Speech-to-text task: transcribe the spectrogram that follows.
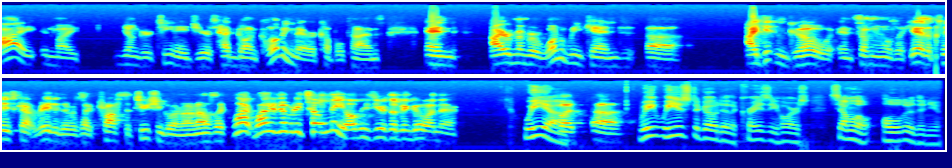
I in my younger teenage years had gone clubbing there a couple times, and I remember one weekend uh, I didn't go, and someone was like, "Yeah, the place got raided. There was like prostitution going on." And I was like, "What? Why did nobody tell me? All these years I've been going there." We uh, but uh, we we used to go to the Crazy Horse. See, I'm a little older than you.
